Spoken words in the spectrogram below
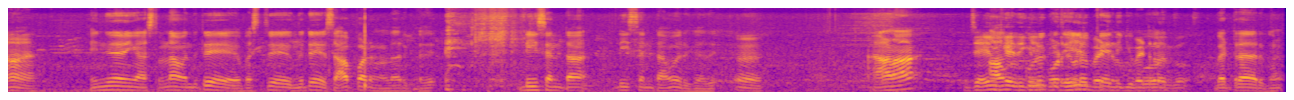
ஆ. இன்ஜினியரிங் ஹாஸ்டல்னால் வந்துட்டு ஃபஸ்ட்டு வந்துட்டு சாப்பாடு நல்லா இருக்காது. டீசெண்டாக டீசெண்டாகவும் இருக்காது. ஆனால் ஜெயில் கைதிக்கு ஜெயில் பெட்டராக இருக்கும். பெட்டராக இருக்கும்.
